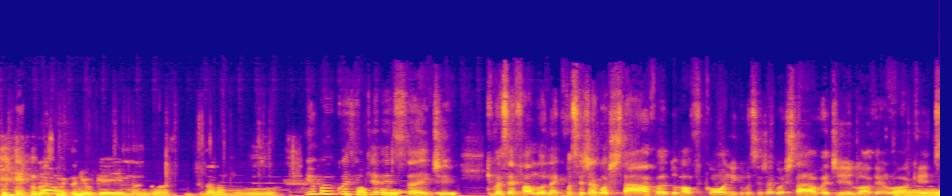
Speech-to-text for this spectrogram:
eu gosto muito do Neil Gaiman, gosto muito do Alan Moore. E uma coisa interessante que você falou, né? Que você já gostava do Ralph Koenig, você já gostava de Love and Rockets,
